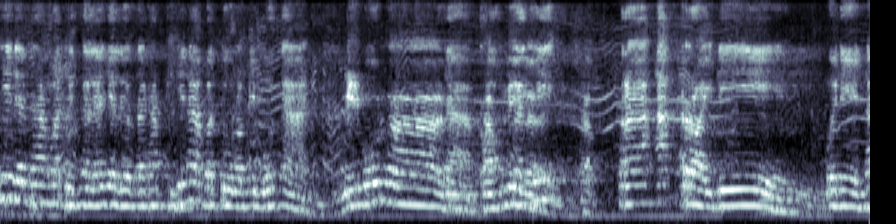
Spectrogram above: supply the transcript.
ที่เดินทางมาถึงกันแล้วอย่าลืมนะครับ ที่หน้าประตูเรามีบูธงาน มีบูธงานจ้ะครับของนี่เลกะทิ ยครับ ปลาอร่อยดีมื่อนี้น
